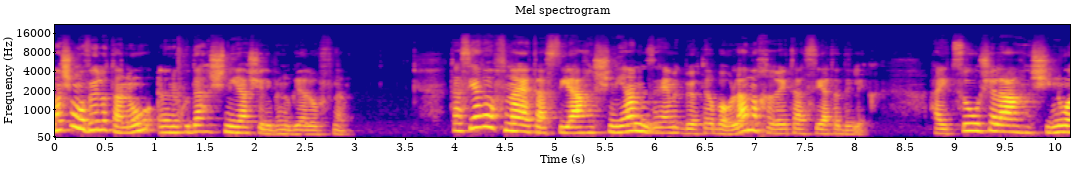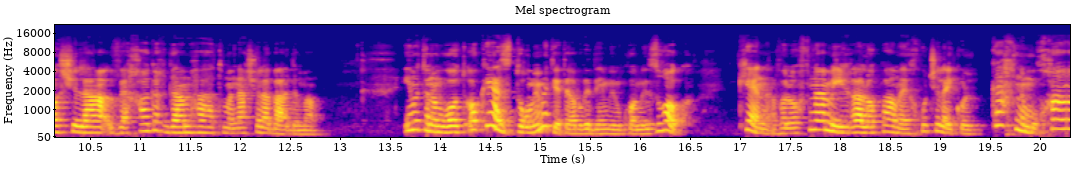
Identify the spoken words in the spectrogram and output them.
מה שמוביל אותנו לנקודה השנייה שלי בנוגע לאופנה. תעשיית האופנה היא התעשייה השנייה המזהמת ביותר בעולם אחרי תעשיית הדלק. הייצור שלה, השינוע שלה, ואחר כך גם ההטמנה שלה באדמה. אם אתן אומרות, אוקיי, אז תורמים את יתר הבגדים במקום לזרוק. כן, אבל האופנה המהירה לא פעם האיכות שלה היא כל כך נמוכה,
